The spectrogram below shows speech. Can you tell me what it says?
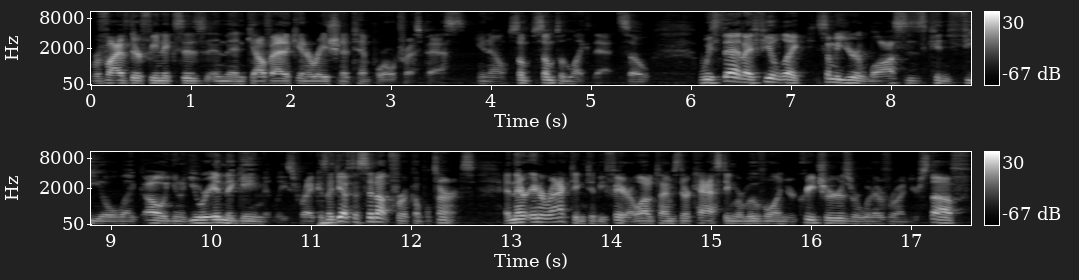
revive their phoenixes, and then Galvanic Iteration, a temporal trespass, you know, some something like that. So with that, I feel like some of your losses can feel like, oh, you know, you were in the game at least, right? Because they do have to sit up for a couple turns, and they're interacting. To be fair, a lot of times they're casting removal on your creatures or whatever on your stuff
